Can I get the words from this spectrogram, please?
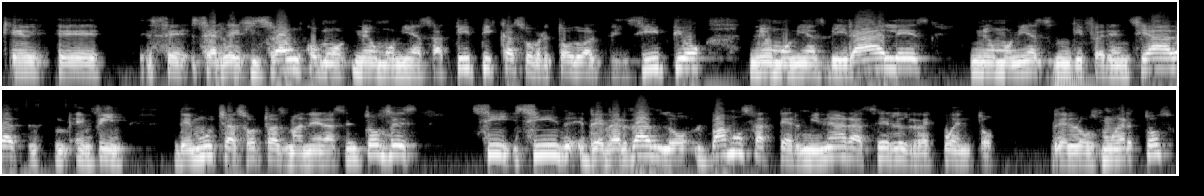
que eh, se, se, registraron como neumonías atípicas, sobre todo al principio, neumonías virales, neumonías indiferenciadas, en fin, de muchas otras maneras. Entonces, sí, sí, de verdad, lo, vamos a terminar a hacer el recuento de los muertos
